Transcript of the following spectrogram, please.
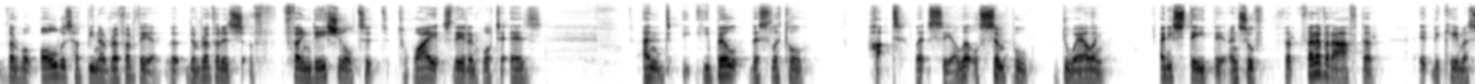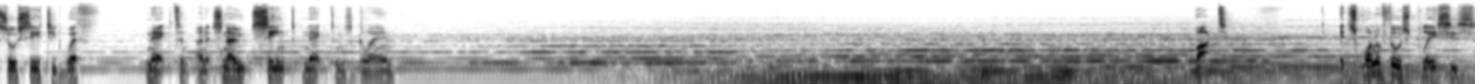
There will always have been a river there. The, the river is sort of foundational to, to, to why it's there and what it is. And he built this little hut, let's say, a little simple dwelling, and he stayed there. And so for, forever after, it became associated with Nectan, and it's now Saint Nectan's Glen. But it's one of those places,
